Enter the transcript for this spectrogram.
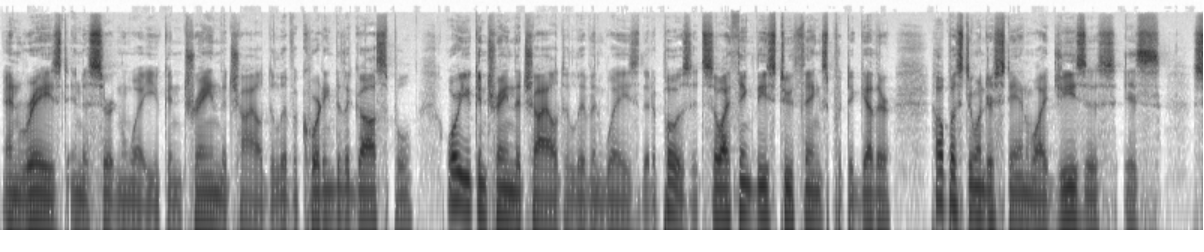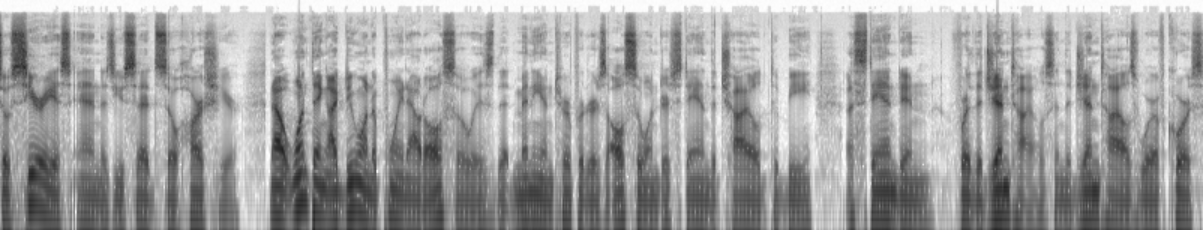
and raised in a certain way. You can train the child to live according to the gospel, or you can train the child to live in ways that oppose it. So I think these two things put together help us to understand why Jesus is so serious and, as you said, so harsh here. Now, one thing I do want to point out also is that many interpreters also understand the child to be a stand in for the Gentiles, and the Gentiles were, of course,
